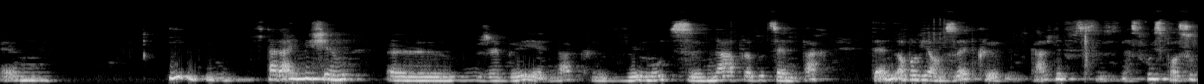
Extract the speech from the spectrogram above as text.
Yy, I starajmy się, żeby jednak wymóc na producentach ten obowiązek, każdy na swój sposób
